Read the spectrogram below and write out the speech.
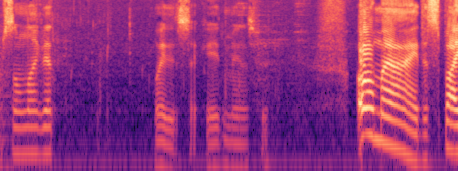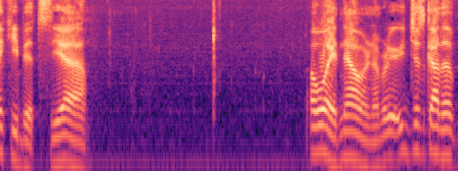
or something like that. Wait a second, eight minutes. Oh my, the spiky bits, yeah. Oh wait, now I remember. You just gotta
